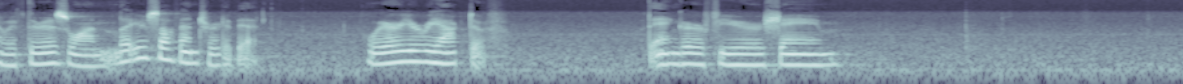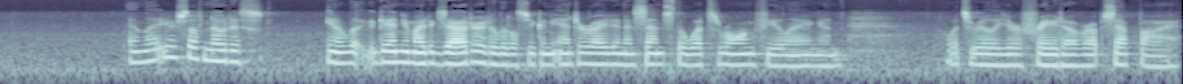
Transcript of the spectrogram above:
Now, if there is one, let yourself enter it a bit. Where you're reactive with anger, fear, shame. And let yourself notice, you know, again, you might exaggerate a little so you can enter right in and sense the what's wrong feeling and what's really you're afraid of or upset by.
